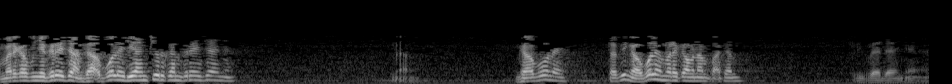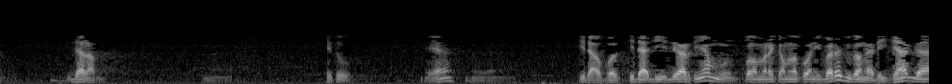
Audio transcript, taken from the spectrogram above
Mereka punya gereja. Nggak boleh dihancurkan gerejanya. Nah, nggak boleh. Tapi nggak boleh mereka menampakkan ibadahnya di dalam. Nah, itu, ya. Tidak boleh, tidak di, artinya kalau mereka melakukan ibadah juga nggak dijaga.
